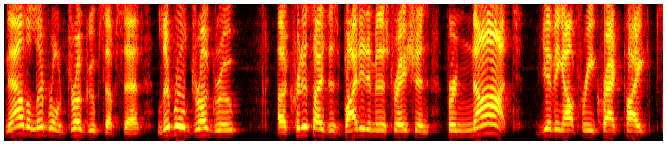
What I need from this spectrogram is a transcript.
now the liberal drug group's upset. Liberal drug group uh, criticizes Biden administration for not giving out free crack pipes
